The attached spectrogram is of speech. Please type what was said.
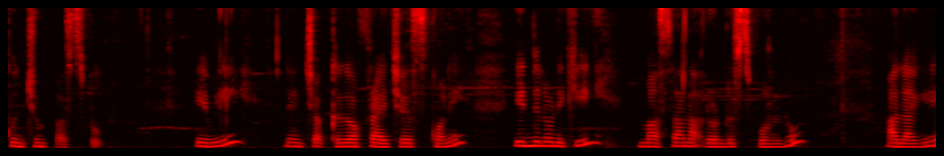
కొంచెం పసుపు. ఇవి నేను చక్కగా ఫ్రై చేసుకొని ఇందులోనికి మసాలా రెండు స్పూన్లు అలాగే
